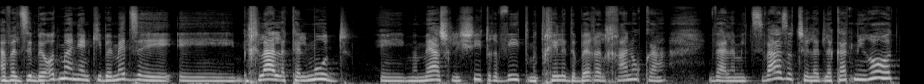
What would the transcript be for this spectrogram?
אבל זה מאוד מעניין, כי באמת זה, אה, בכלל, התלמוד, אה, במאה השלישית, רביעית, מתחיל לדבר על חנוכה ועל המצווה הזאת של הדלקת נרות,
